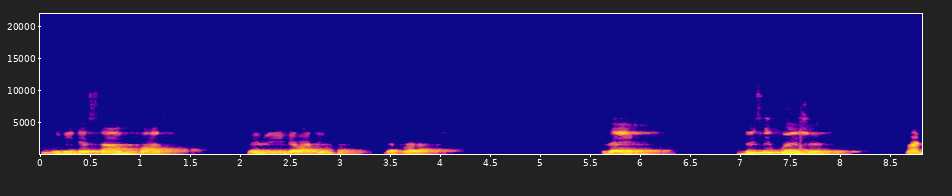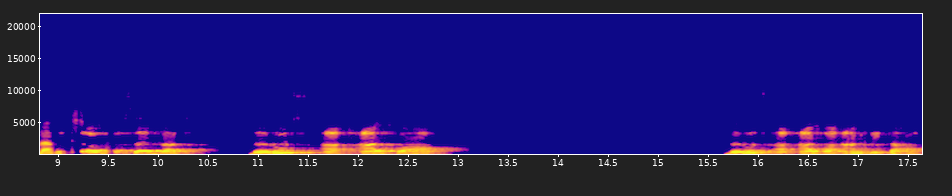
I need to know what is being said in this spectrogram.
we need the sum first, then we need the what? The product. Then, this equation Product. we have said that the roots are alpha, the roots are alpha and beta.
